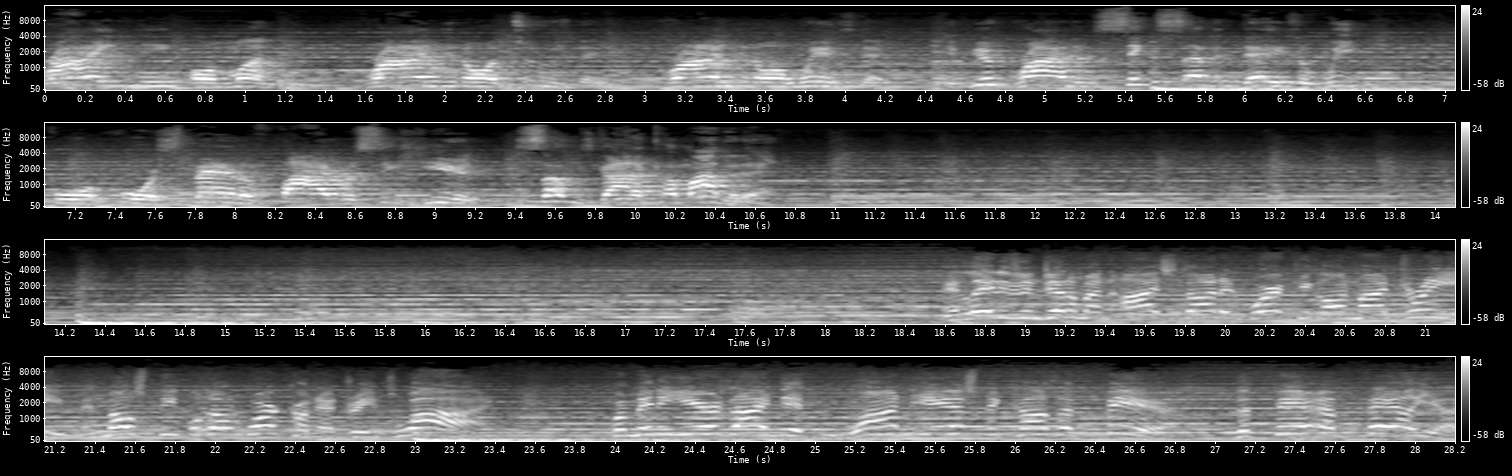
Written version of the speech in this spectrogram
grinding on Monday, grinding on Tuesday, grinding on Wednesday. If you're grinding six, seven days a week for, for a span of five or six years, something's got to come out of that. And ladies and gentlemen, I started working on my dream. And most people don't work on their dreams. Why? For many years I didn't. One is because of fear. The fear of failure.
